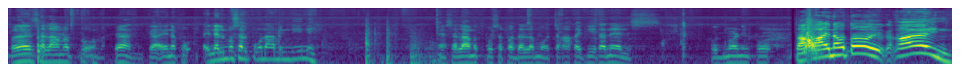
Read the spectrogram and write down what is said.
Maraming salamat po. Yan, kain na po. Inalmusal po namin din eh. Yan, salamat po sa padala mo. Tsaka kay Tita Nels. Good morning po. Kakain na to, kakain.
